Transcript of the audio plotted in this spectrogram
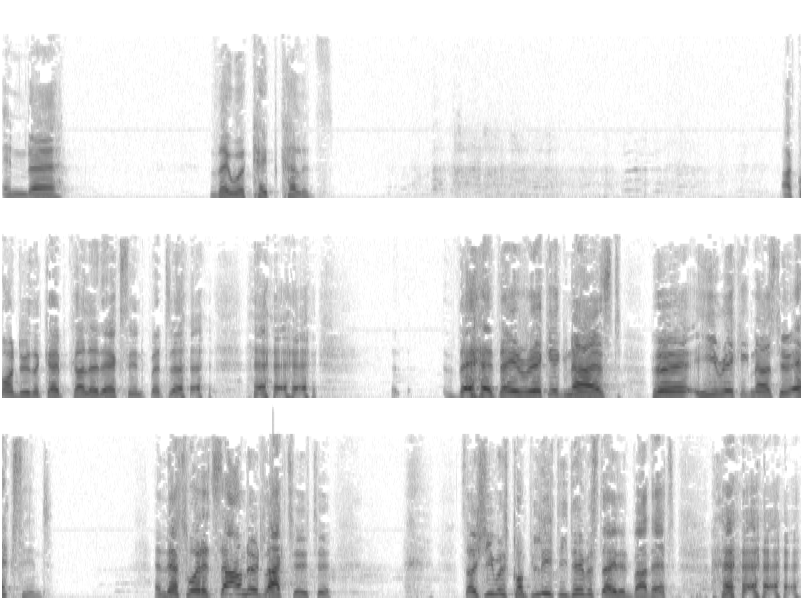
And uh, they were Cape Coloreds. I can't do the Cape Colored accent, but uh, they, they recognized her, he recognized her accent. And that's what it sounded like to, to. So she was completely devastated by that.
